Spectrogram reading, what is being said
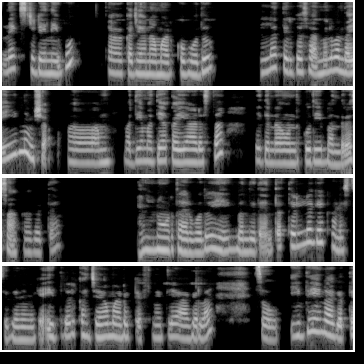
ನೆಕ್ಸ್ಟ್ ಡೇ ನೀವು ಕಜಾನ ಮಾಡ್ಕೋಬಹುದು ಎಲ್ಲ ತಿರ್ಗಿಸಾದ್ಮೇಲೆ ಒಂದು ಐದು ನಿಮಿಷ ಮಧ್ಯ ಮಧ್ಯ ಕೈ ಆಡಿಸ್ತಾ ಇದನ್ನ ಒಂದು ಕುದಿ ಬಂದ್ರೆ ಸಾಕಾಗುತ್ತೆ. ನೀವು ನೋಡ್ತಾ ಇರ್ಬೋದು ಹೇಗೆ ಬಂದಿದೆ ಅಂತ ತೆಳ್ಳಗೆ ಕಾಣಿಸ್ತಿದೆ ನಿಮಗೆ. ಇದ್ರಲ್ಲಿ ಕಜಾಯ ಮಾಡೋಕ್ಕೆ ಡೆಫಿನೆಟ್ಲಿ ಆಗಲ್ಲ. ಸೊ ಇದೇನಾಗುತ್ತೆ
